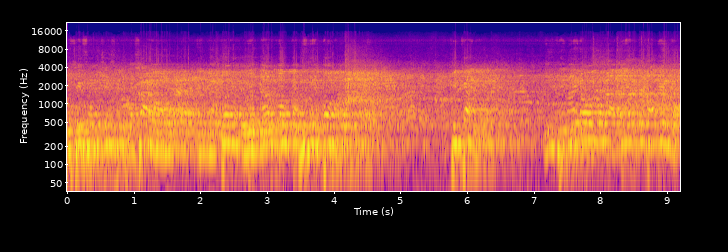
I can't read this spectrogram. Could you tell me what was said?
José Sánchez Rosado, el doctor Leonardo García Tomás, fiscal, ingeniero Daniel Valera,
